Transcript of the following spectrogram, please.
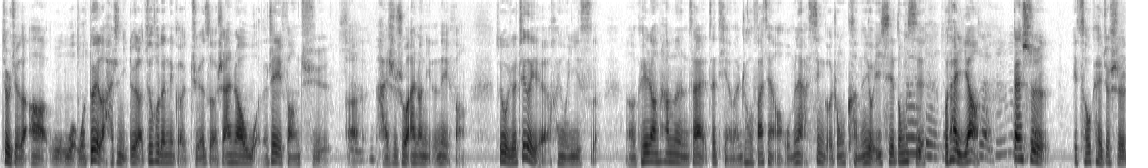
就是觉得啊，我我我对了，还是你对了？最后的那个抉择是按照我的这一方去，呃，还是说按照你的那一方？所以我觉得这个也很有意思，呃，可以让他们在在体验完之后发现，哦，我们俩性格中可能有一些东西不太一样，但是 it's okay，就是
